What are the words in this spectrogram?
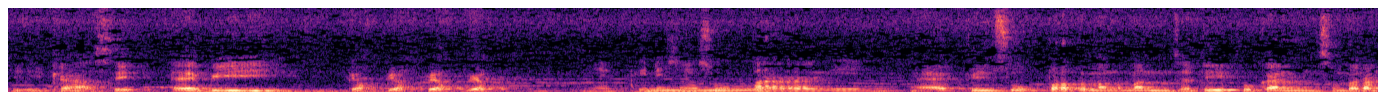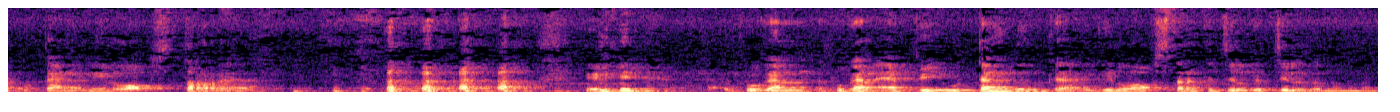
dikasih ebi piok piok piok piok Ya gini sing super gini. ebi super teman-teman jadi bukan sembarang udang ini lobster ya ini bukan bukan ebi udang itu enggak ini lobster kecil-kecil teman-teman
